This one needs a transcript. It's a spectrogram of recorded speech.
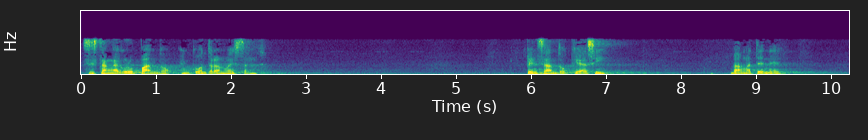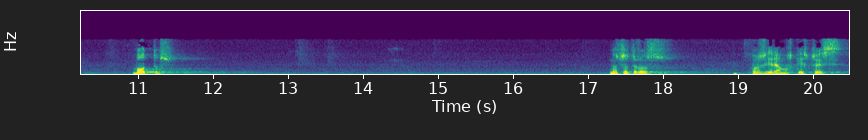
se están agrupando en contra nuestras, pensando que así van a tener votos. Nosotros consideramos que esto es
